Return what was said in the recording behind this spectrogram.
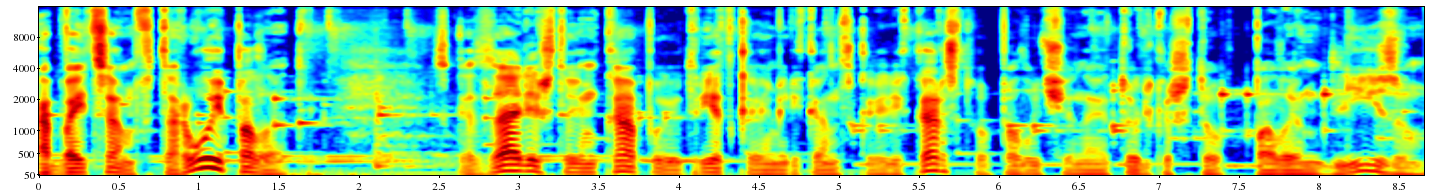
А бойцам второй палаты сказали, что им капают редкое американское лекарство, полученное только что по ленд-лизу,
